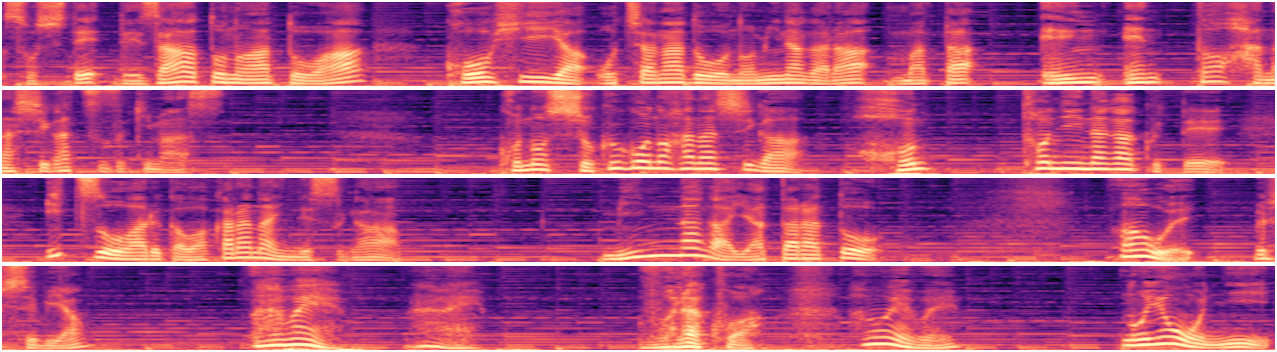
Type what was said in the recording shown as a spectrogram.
そしてデザートの後はコーヒーやお茶などを飲みながらまた延々と話が続きます。この食後の話が本当に長くていつ終わるかわからないんですがみんながやたらと「Ah ouais, c'est bien. Ah ouais, ah ouais. Voilà quoi. Ah ouais, ouais. のように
